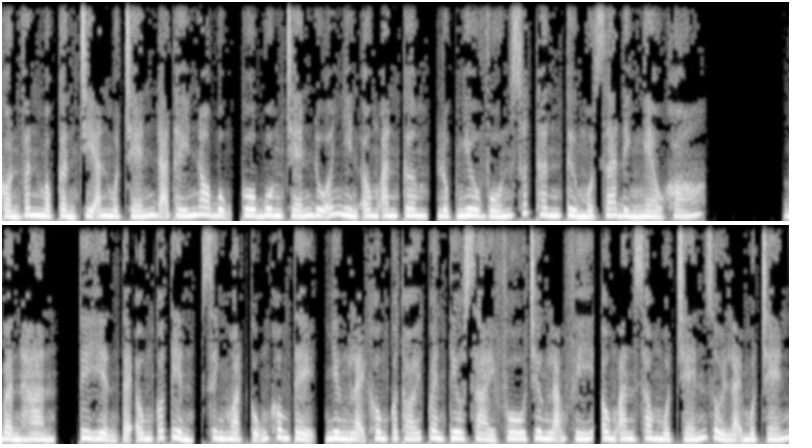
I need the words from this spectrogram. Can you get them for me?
còn Vân Mộc Cần chỉ ăn một chén đã thấy no bụng, cô buông chén đũa nhìn ông ăn cơm, Lục Nghiêu vốn xuất thân từ một gia đình nghèo khó. Bần hàn, Tuy hiện tại ông có tiền, sinh hoạt cũng không tệ, nhưng lại không có thói quen tiêu xài phô trương lãng phí, ông ăn xong một chén rồi lại một chén,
